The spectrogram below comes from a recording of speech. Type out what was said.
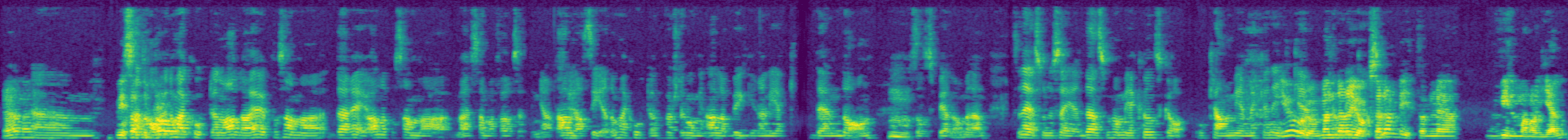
Ja. Um, Vi och satt sen och har de här korten och alla är på samma, där är ju alla på samma, med samma förutsättningar. Att alla ser de här korten för första gången, alla bygger en lek den dagen. Mm. Så spelar med den. Sen är det som du säger, den som har mer kunskap och kan mer mekanik. Jo, men det är ju också den biten med vill man ha hjälp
